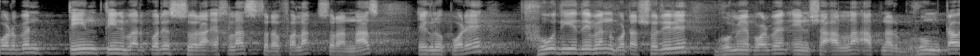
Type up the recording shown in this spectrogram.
পড়বেন, তিন, তিনবার করে সোরা এখলাস সোরা ফালাক, সোরা নাস, এগুলো পড়ে ফু দিয়ে দেবেন গোটা শরীরে, ঘুমিয়ে পড়বেন ইনশা আল্লাহ আপনার ঘুমটাও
